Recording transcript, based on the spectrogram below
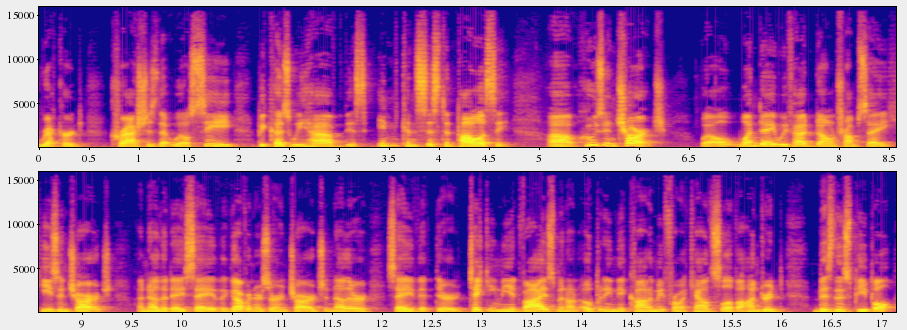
record crashes that we'll see because we have this inconsistent policy. Uh, who's in charge? Well, one day we've had Donald Trump say he's in charge. Another day say the governors are in charge. Another say that they're taking the advisement on opening the economy from a council of 100 business people.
